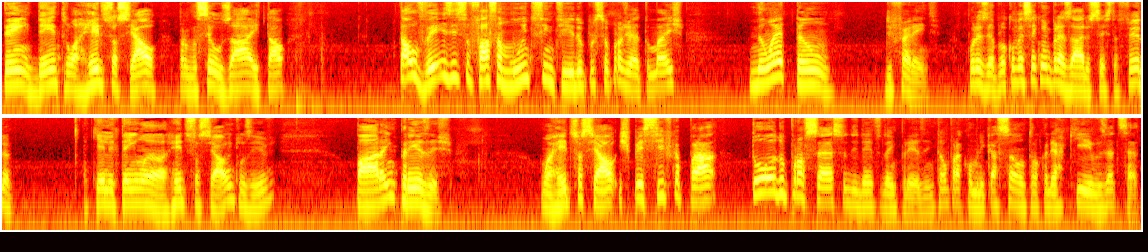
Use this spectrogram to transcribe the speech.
tem dentro uma rede social para você usar e tal". Talvez isso faça muito sentido para o seu projeto, mas não é tão diferente. Por exemplo, eu conversei com um empresário sexta-feira que ele tem uma rede social, inclusive, para empresas. Uma rede social específica para todo o processo de dentro da empresa. Então, para comunicação, troca de arquivos, etc.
